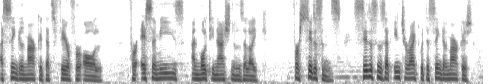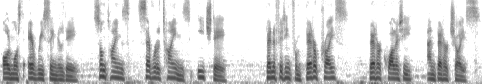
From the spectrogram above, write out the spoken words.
a single market that's fair for all, for SMEs and multinationals alike, for citizens, citizens that interact with the single market almost every single day, sometimes several times each day, benefiting from better price, better quality and better choice.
